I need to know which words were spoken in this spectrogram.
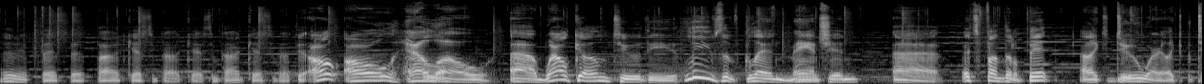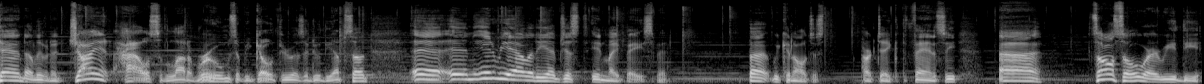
Podcasting, podcasting, podcasting, podcasting. Oh, oh, hello. Uh, welcome to the Leaves of Glen Mansion. Uh, it's a fun little bit I like to do where I like to pretend I live in a giant house with a lot of rooms that we go through as I do the episode. Uh, and in reality, I'm just in my basement. But we can all just partake of the fantasy. Uh, it's also where I read the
